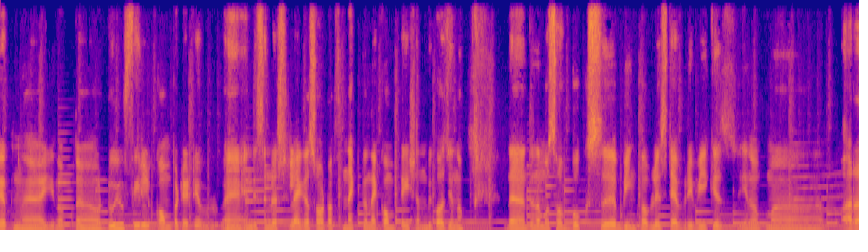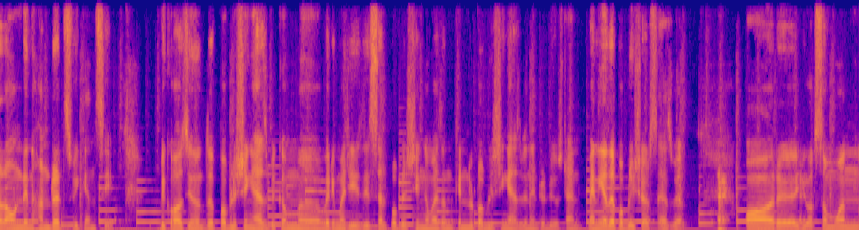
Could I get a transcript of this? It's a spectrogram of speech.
uh, you know uh, do you feel competitive uh, in this industry like a sort of neck to neck competition? Because you know the, the numbers of books uh, being published every week is you know uh, are around in hundreds we can say. Because you know the publishing has become uh, very much easy. Self-publishing amazon kindle publishing has been introduced and many other publishers as well or uh, you are someone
